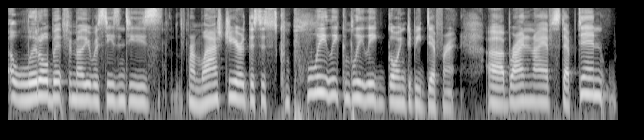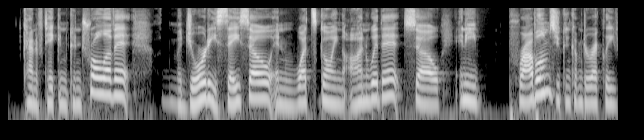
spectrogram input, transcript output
a little bit familiar with Steez and Tees from last year, this is completely, completely going to be different. Uh, Brian and I have stepped in, kind of taken control of it. Majority say so and what's going on with it. So any problems, you can come directly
